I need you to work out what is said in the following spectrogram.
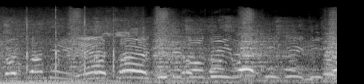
first on D. Yes, sir. Defense on three. One, two, three.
